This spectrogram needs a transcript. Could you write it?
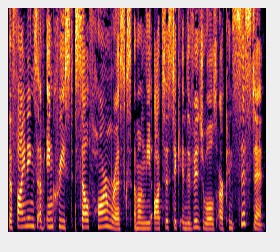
the findings of increased self harm risks among the autistic individuals are consistent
